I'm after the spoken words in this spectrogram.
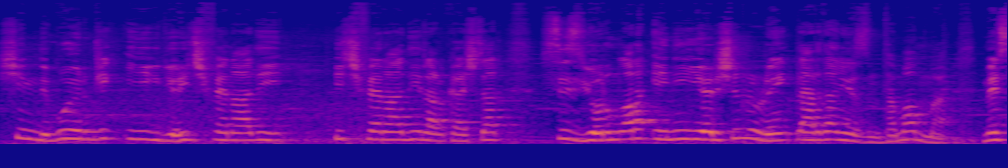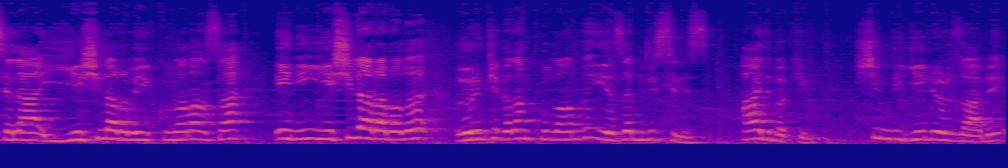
şimdi bu örümcek iyi gidiyor. Hiç fena değil. Hiç fena değil arkadaşlar. Siz yorumlara en iyi yarışını renklerden yazın tamam mı? Mesela yeşil arabayı kullanansa en iyi yeşil arabalı örümcek adam kullandığı yazabilirsiniz. Haydi bakayım. Şimdi geliyoruz abi.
